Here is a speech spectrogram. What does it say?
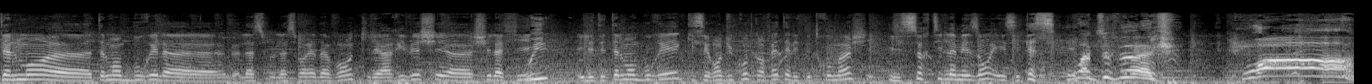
tellement, euh, tellement bourré la, la, so- la soirée d'avant qu'il est arrivé chez, euh, chez la fille. Oui. Il était tellement bourré qu'il s'est rendu compte qu'en fait elle était trop moche. Il est sorti de la maison et il s'est cassé. What the fuck? Wow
